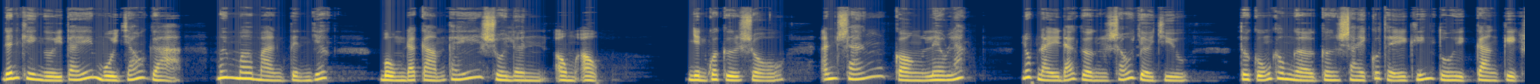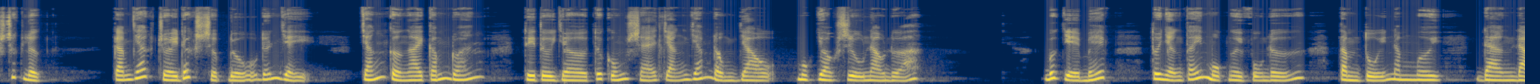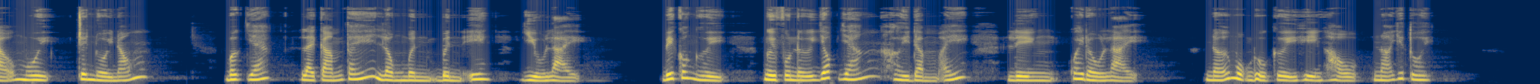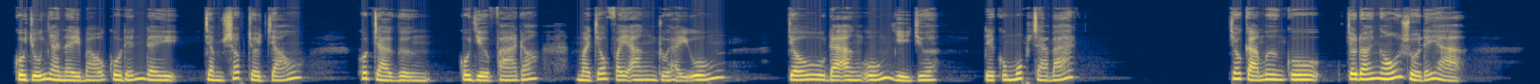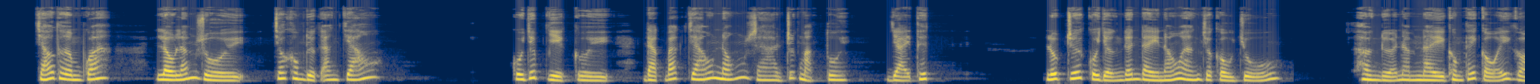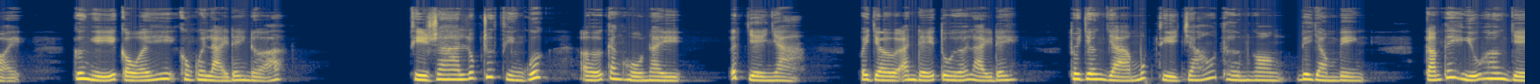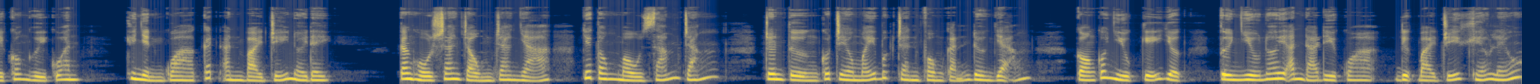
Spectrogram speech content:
Đến khi ngửi thấy mùi cháo gà Mới mơ màng tỉnh giấc, Bụng đã cảm thấy sôi lên, ồng ọc. Nhìn qua cửa sổ, Ánh sáng còn leo lắc. Lúc này đã gần 6 giờ chiều. Tôi cũng không ngờ cơn say có thể khiến tôi càng kiệt sức lực. Cảm giác trời đất sụp đổ đến vậy, Chẳng cần ai cấm đoán, Thì từ giờ tôi cũng sẽ chẳng dám động vào Một giọt rượu nào nữa. Bước về bếp, Tôi nhận thấy một người phụ nữ Tầm tuổi 50 Đang đảo môi trên nồi nóng. Bất giác, lại cảm thấy lòng mình bình yên, Dịu lại. Biết có người Người phụ nữ dốc dáng hơi đầm ấy, Liền quay đầu lại, Nở một nụ cười hiền hậu, Nói với tôi, Cô chủ nhà này bảo cô đến đây Chăm sóc cho cháu. Có trà gừng, cô vừa pha đó, Mà cháu phải ăn rồi hãy uống. Cháu đã ăn uống gì chưa? Để cô múc ra bát. Cháu cảm ơn cô, Cháu đói ngấu rồi đấy à Cháo thơm quá, Lâu lắm rồi cháu không được ăn cháo. Cô giúp việc cười, Đặt bát cháo nóng ra trước mặt tôi, Giải thích. Lúc trước cô dẫn đến đây nấu ăn cho cậu chủ. Hơn nửa năm nay không thấy cậu ấy gọi, Cứ nghĩ cậu ấy không quay lại đây nữa. Thì ra lúc trước Thiên Quốc Ở căn hộ này, Ít về nhà. Bây giờ anh để tôi ở lại đây. Tôi dân dạ múc thìa cháo thơm ngon, Đưa vào miệng. Cảm thấy hiểu hơn về con người của anh Khi nhìn qua cách anh bài trí nơi đây. Căn hộ sang trọng trang nhã, Với tông màu xám trắng. Trên tường có treo mấy bức tranh phong cảnh đơn giản. Còn có nhiều kỹ vật Từ nhiều nơi anh đã đi qua Được bài trí khéo léo.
